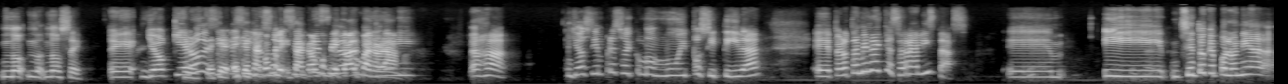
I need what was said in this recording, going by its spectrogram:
no, no, no sé. Eh, yo quiero Es que- decir es que sí, está compli- complicado el panorama. muy- ajá. Yo siempre soy como muy positiva, eh, pero también hay que ser realistas. Em, y siento que Polonia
